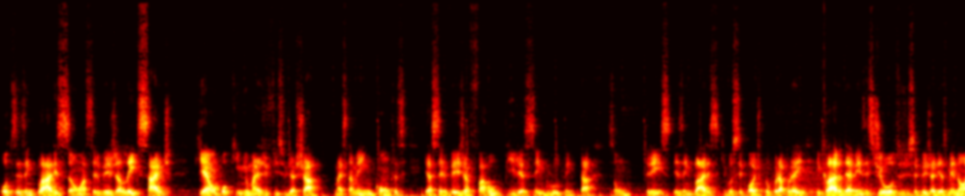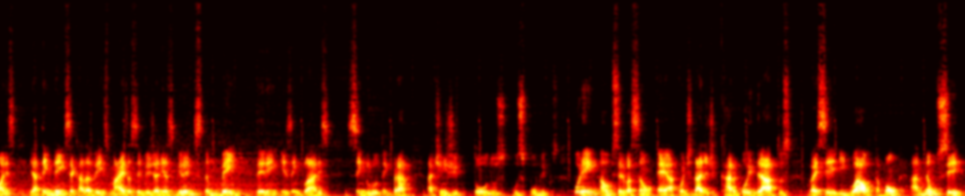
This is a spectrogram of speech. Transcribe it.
Outros exemplares são a cerveja Lakeside, que é um pouquinho mais difícil de achar, mas também encontra-se, e a cerveja Farroupilha sem glúten, tá? São três exemplares que você pode procurar por aí. E claro, devem existir outros de cervejarias menores e a tendência é cada vez mais as cervejarias grandes também terem exemplares sem glúten para atingir todos os públicos. Porém, a observação é a quantidade de carboidratos vai ser igual, tá bom? A não ser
